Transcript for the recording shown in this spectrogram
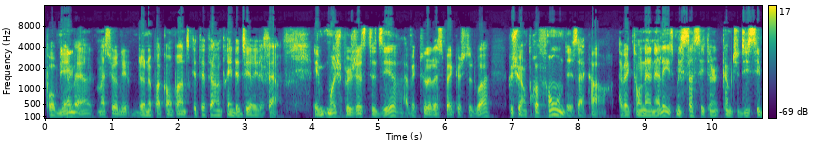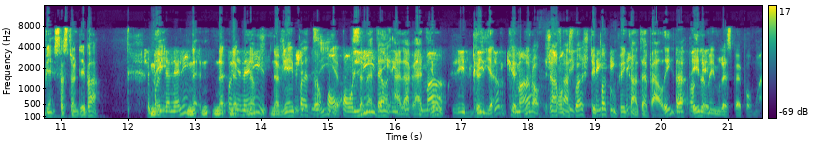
pour, bien m'assurer de ne pas comprendre ce que tu étais en train de dire et de faire. Et moi, je peux juste te dire, avec tout le respect que je te dois, que je suis en profond désaccord avec ton analyse. Mais ça, c'est un, comme tu dis, c'est bien, ça, c'est un débat. Mais une analyse. Ne, ne, ne, viens pas dire on, on ce matin à la radio les, que, les non, non, Jean-François, je t'ai pas coupé quand tu as parlé, ah, et le même respect pour moi.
